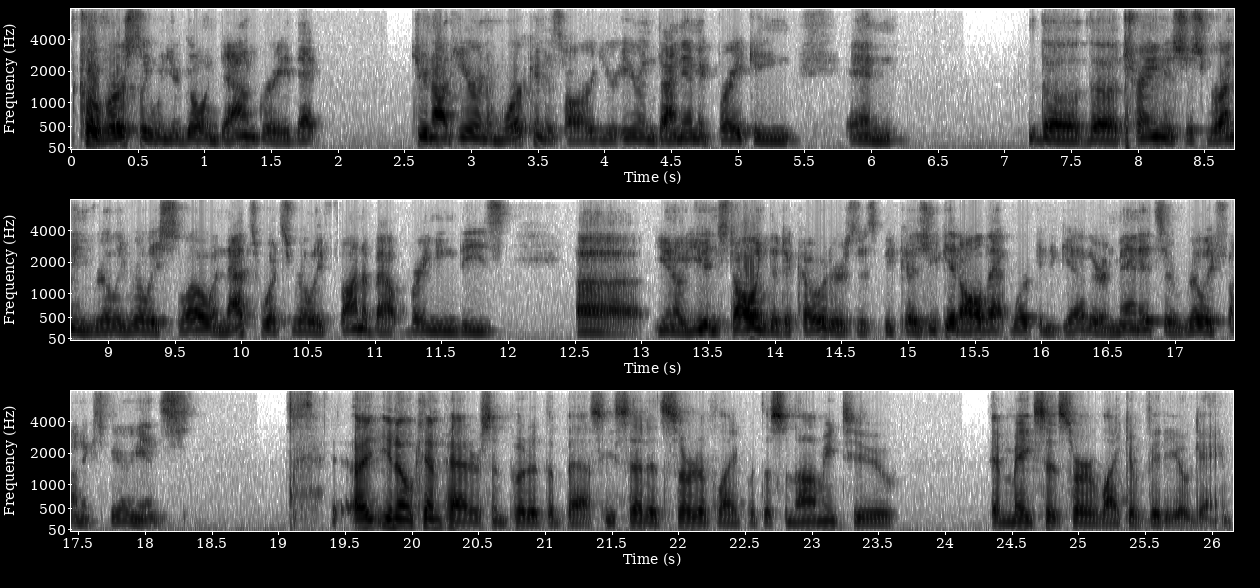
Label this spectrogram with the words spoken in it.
conversely when you're going downgrade that you're not hearing them working as hard. You're hearing dynamic braking and the the train is just running really really slow. And that's what's really fun about bringing these uh, you know you installing the decoders is because you get all that working together. And man it's a really fun experience Uh, you know, Ken Patterson put it the best. He said it's sort of like with the Tsunami 2, it makes it sort of like a video game.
